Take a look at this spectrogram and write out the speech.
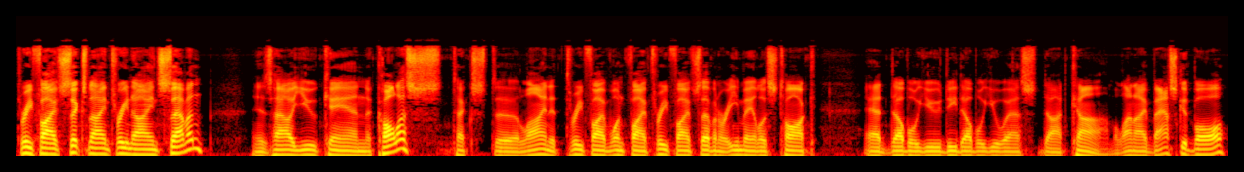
Three five six nine three nine seven is how you can call us. Text uh, line at three five one five three five seven or email us talk at wdws.com. Illini basketball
